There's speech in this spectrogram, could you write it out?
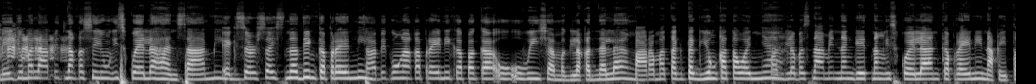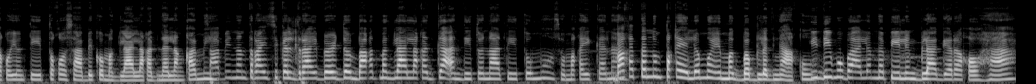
Medyo malapit lang kasi yung eskwelahan sa amin. Exercise na din, Kapreni. Sabi ko nga, Kapreni, kapag ka uuwi siya, maglakad na lang. Para matagtag yung katawan niya. Paglabas namin ng gate ng eskwelahan, Kapreni, nakita ko yung tito ko. Sabi ko, maglalakad na lang kami. Sabi ng tricycle driver doon, bakit maglalakad ka? Andito na tito mo. Sumakay ka na. Bakit anong pakialam mo eh, magbablog nga ako? Hindi mo ba alam na piling vlogger ako, ha?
